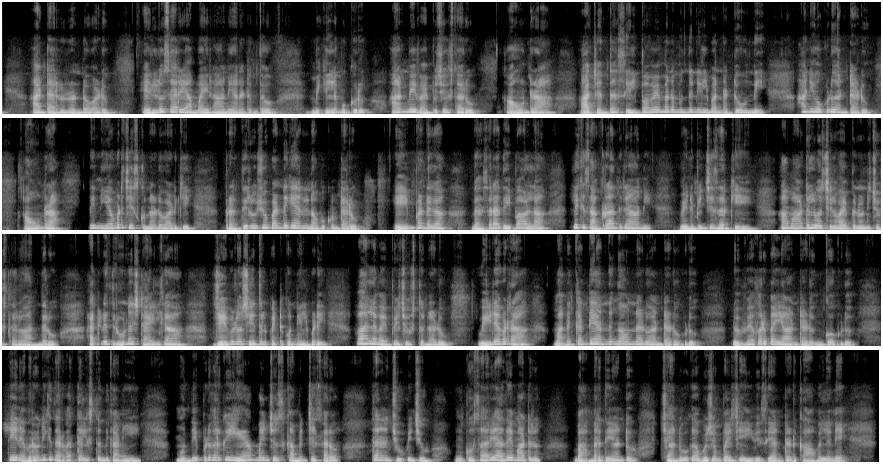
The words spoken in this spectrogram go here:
అంటారు రెండోవాడు. ఎల్లో సారీ అమ్మాయిరా అని అనడంతో మిగిలిన ముగ్గురు అన్వి వైపు చూస్తారు. అవునరా అజంతా శిల్పమే మన ముందు నిలబడినట్టు ఉంది అని ఒకడు అంటాడు. అవునరా దీన్ని ఎవడు చేసుకున్నాడో వాడికి? ప్రతిరోజు పండగే అని నవ్వుకుంటారు. ఏం పండగ? దసరా దీపావళ లేక సంక్రాంతినా అని వినిపించేసరికి ఆ మాటలు వచ్చిన వైపు నుండి చూస్తారు అందరూ. అక్కడ ద్రోణ స్టైల్గా జేబులో చేతులు పెట్టుకుని నిలబడి వాళ్ళ వైపే చూస్తున్నాడు. వీడెవడ్రా? మనకంటే అందంగా ఉన్నాడు అంటాడు ఒకడు. నువ్వెవరు పయ్యా అంటాడు ఇంకొకడు. నేనెవరో నీకు తర్వాత తెలుస్తుంది కానీ ముందు ఇప్పటి వరకు ఏ అమ్మాయిని చూసి కమెంట్ చేశారో తనని చూపించు. ఇంకోసారి అదే మాటను బామ్మర్ది అంటూ చనువుగా భుజంపై చేయి వేసి అంటాడు కావాలనే.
